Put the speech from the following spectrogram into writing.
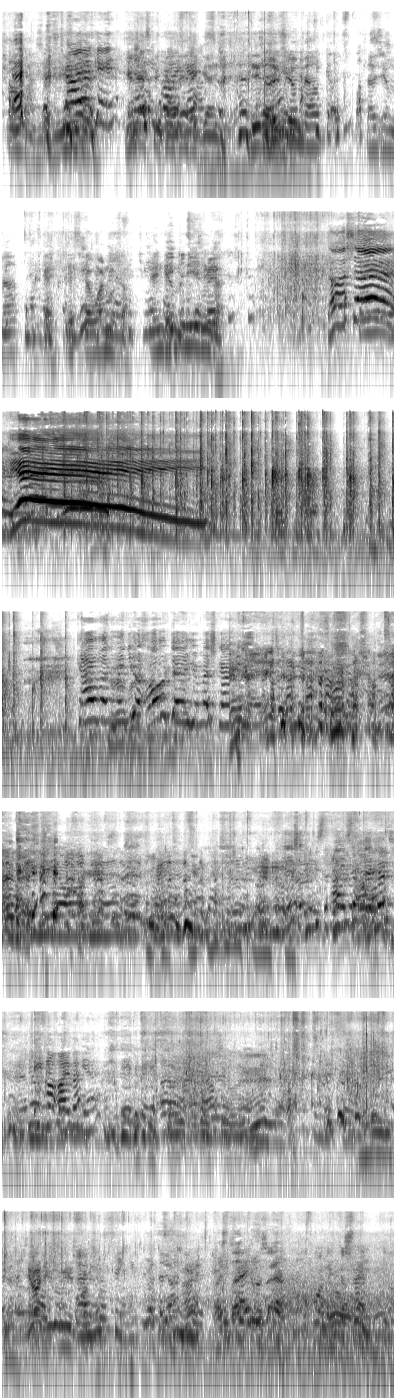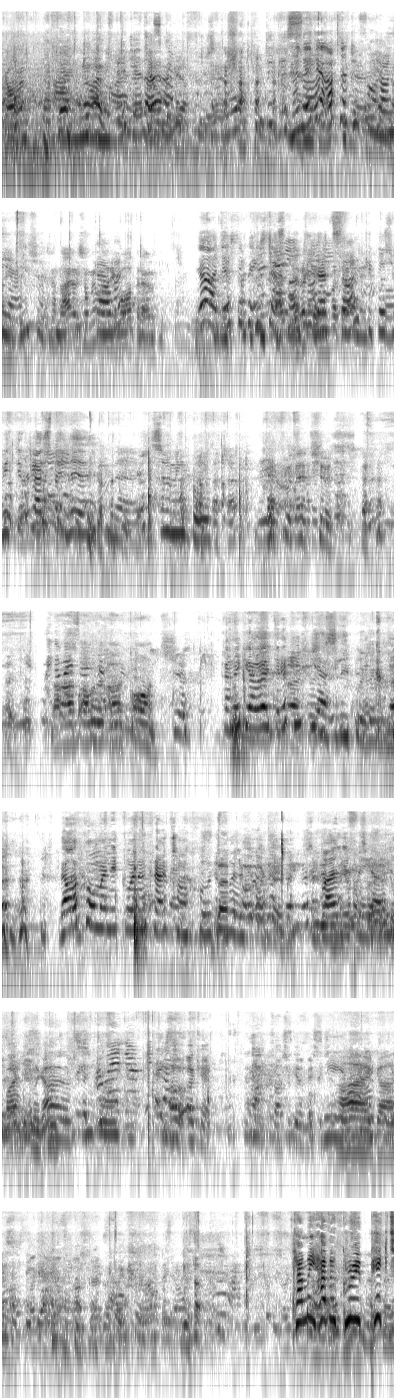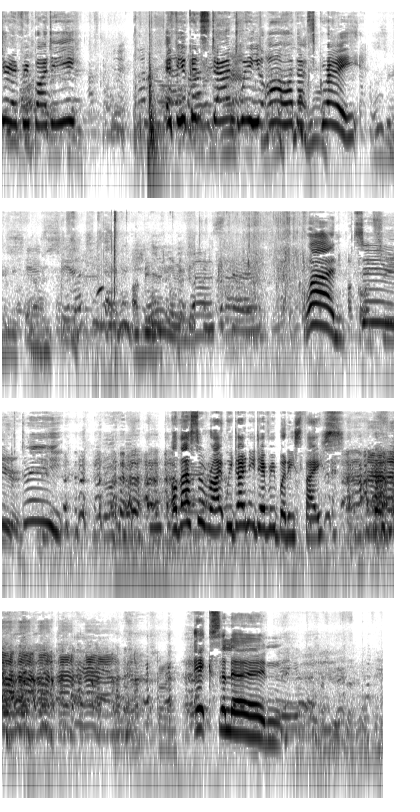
Try again. You have to go again. Close your mouth. Close your mouth. Okay, let's go one more time. Bend your knees and go. Daar sy. Ja, die Ja. hier straks. Dat is Ja. Dat is Sven. Karen. Ja, ik ga even van. Ja, even. Gaan Ja. zo met water uit. Ja, dis die beste. That side because we're too close to the swimming pool. Kan ek jou 'n drukkie gee? Welkom in die koninkryk van God. Baie lief vir jou. Oh, okay. So I should get a message. Hi guys. Can we have a group picture, everybody? If you can stand where you are, that's great. One, two, three. Oh, that's all right. We don't need everybody's face. Excellent.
